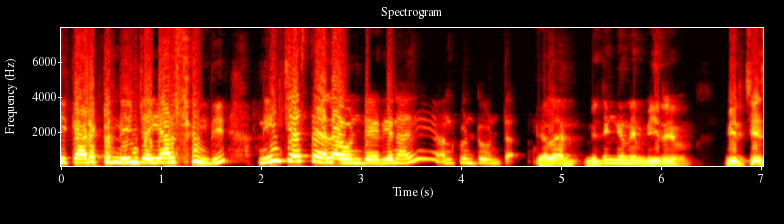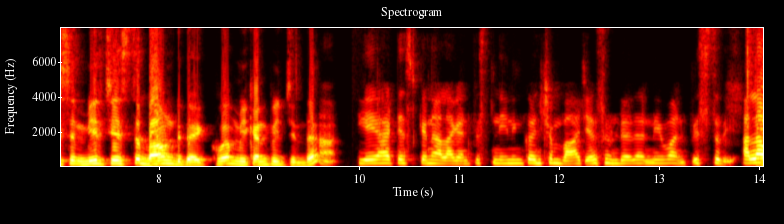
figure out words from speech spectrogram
ఈ క్యారెక్టర్ నేను చేయాల్సింది. నేను చేస్తే ఎలా ఉండేది అని అది అనుకుంటూ ఉంటా. ఎలా నిజంగానే మీరు మీరు చేసే మీరు చేస్తే బాగుండేదా ఎక్కువ? మీకు అనిపించిందా? ఏ ఆర్టిస్ట్ కైనా అలాగ అనిపిస్తుంది. నేను ఇంకొంచెం బాగా చేసి ఉండేదాన్ని ఏమో అనిపిస్తుంది. అలా.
